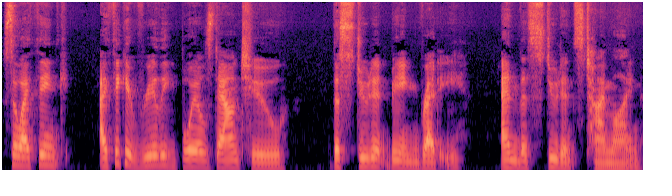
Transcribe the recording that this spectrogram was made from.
So i think I think it really boils down to the student being ready and the student's timeline.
